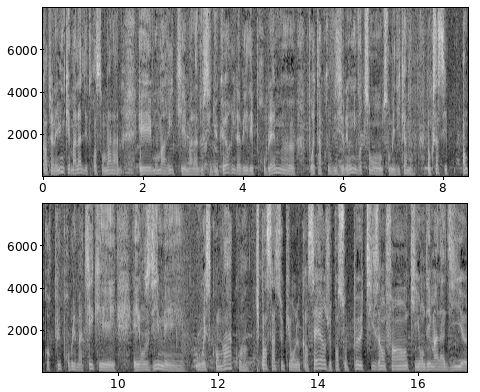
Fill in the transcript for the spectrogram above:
Quand il y en a une qui est malade, les trois sont malades. Et mon mari, qui est malade aussi du cœur, il avait des problèmes euh, pour être approvisionné au niveau de son, de son médicament. Donc ça, c'est encore plus problématique. Et, et on se dit, mais où est-ce qu'on va, quoi? Je pense à ceux qui ont le cancer. Je pense aux petits enfants qui ont des maladies. euh,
